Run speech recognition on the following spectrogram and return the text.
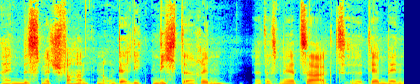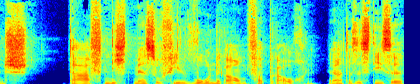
ein Mismatch vorhanden und der liegt nicht darin, dass man jetzt sagt, der Mensch darf nicht mehr so viel Wohnraum verbrauchen. Ja, das ist diese,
